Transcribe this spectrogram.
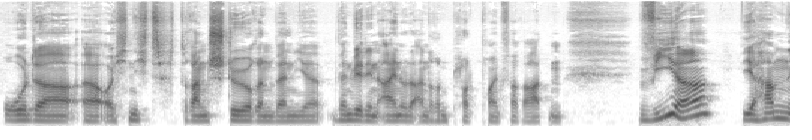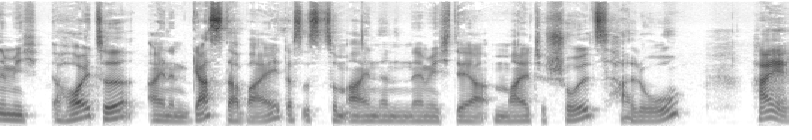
oder äh, euch nicht dran stören, wenn ihr, wenn wir den ein oder anderen Plotpoint verraten. Wir wir haben nämlich heute einen Gast dabei. Das ist zum einen nämlich der Malte Schulz. Hallo. Hi,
